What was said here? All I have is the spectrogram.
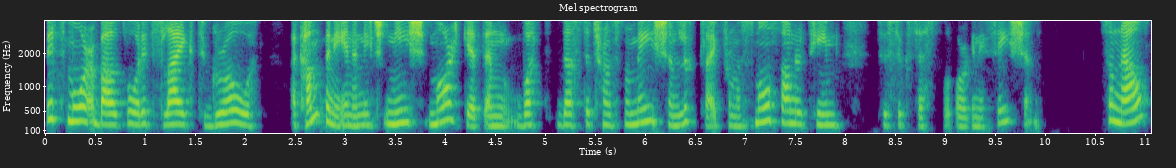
bit more about what it's like to grow a company in a niche, niche market and what does the transformation look like from a small founder team to a successful organization. So now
